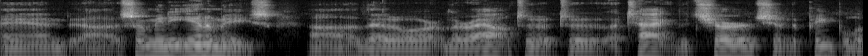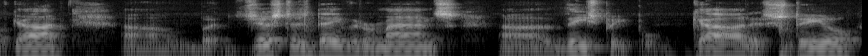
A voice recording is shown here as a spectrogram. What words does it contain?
and uh, so many enemies uh, that are that are out to, to attack the church and the people of God. Um, but just as David reminds uh, these people, God is still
